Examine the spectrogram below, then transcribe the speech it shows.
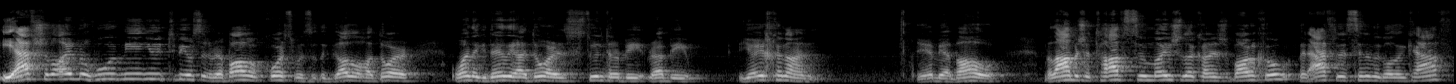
Who would mean you to be able to Rabbahu, of course, was the Gadol Hador, one of the Gedali Hador, his student Rabbi, Rabbi Yochanan, Rabbi Abahu. Melamish Atavsu Moshe LaKadosh Baruch Hu, that after the sin of the golden calf,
